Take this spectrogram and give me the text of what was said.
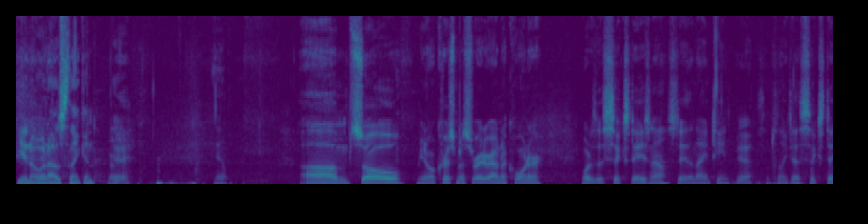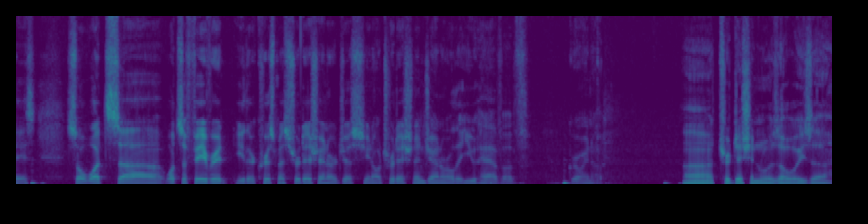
you know what I was thinking. Right. Yep. Um. So you know, Christmas right around the corner. What is it? Six days now. Stay the nineteenth. Yeah. Something like that. Six days. So what's uh what's a favorite either Christmas tradition or just you know tradition in general that you have of growing up? Uh, tradition was always uh,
